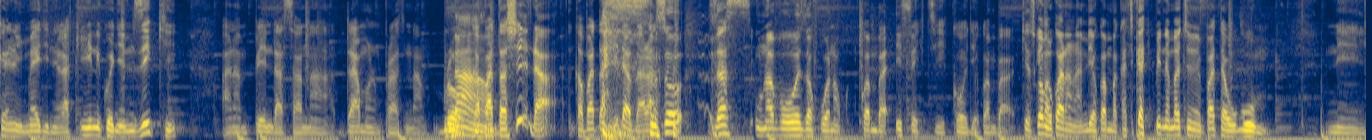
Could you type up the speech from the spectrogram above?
can imagine? Lakini kwenye mziki anampenda sana Diamond Platinum bro Naam. kapata shida kapata shida bara. So that's unavyoweza kuona kwamba effect ikoje kwamba kiasi kwamba alikuwa ananiambia kwamba katika kipindi ambacho nimepata ugumu ni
